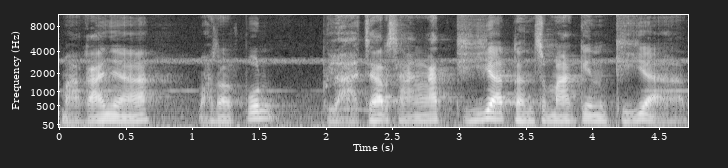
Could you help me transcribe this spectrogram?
Makanya Mas Nasrul pun belajar sangat giat dan semakin giat.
